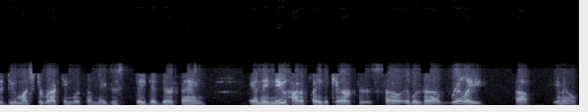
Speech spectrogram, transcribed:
to do much directing with them they just they did their thing and they knew how to play the characters so it was a really uh you know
